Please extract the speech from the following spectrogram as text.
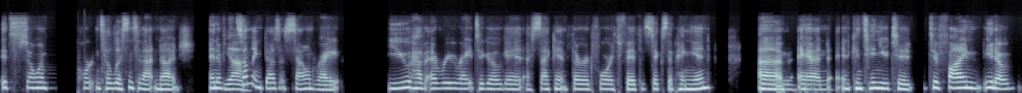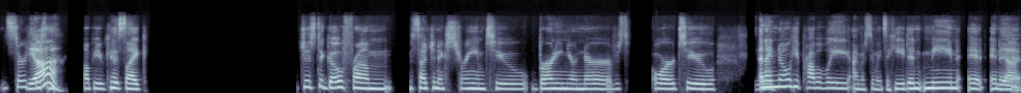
it's so important to listen to that nudge. And if yeah. something doesn't sound right, you have every right to go get a second, third, fourth, fifth, sixth opinion. Um, mm. and and continue to to find, you know, search yeah. help you because like just to go from such an extreme to burning your nerves or to yeah. and I know he probably, I'm assuming it's a he didn't mean it in yeah. a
